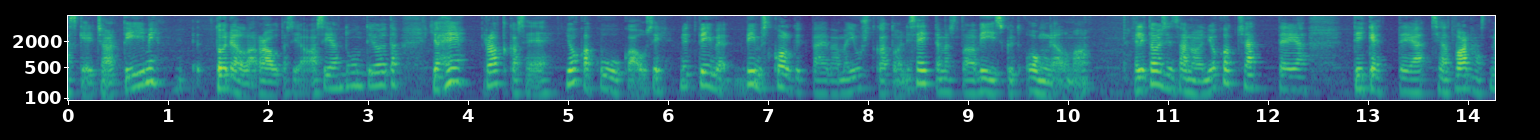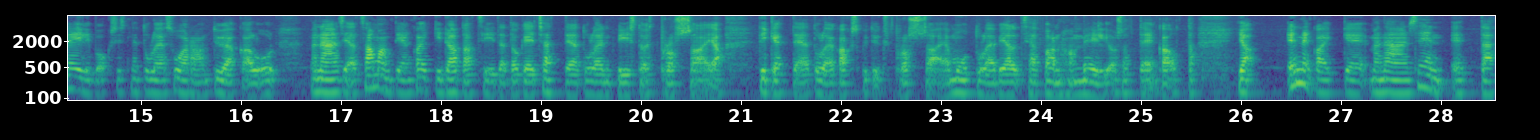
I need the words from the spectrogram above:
SKHR-tiimi, todella rautaisia asiantuntijoita, ja he ratkaisee joka kuukausi, nyt viime, viimeiset 30 päivää mä just katsoin, niin 750 ongelmaa. Eli toisin sanoen joko chatteja, tikettejä sieltä vanhasta mailiboksista, ne tulee suoraan työkaluun. Mä näen sieltä saman tien kaikki datat siitä, että okei, chatteja tulee nyt 15 prossaa ja tikettejä tulee 21 prossaa ja muut tulee vielä sieltä vanhan mailiosoitteen kautta. Ja ennen kaikkea mä näen sen, että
